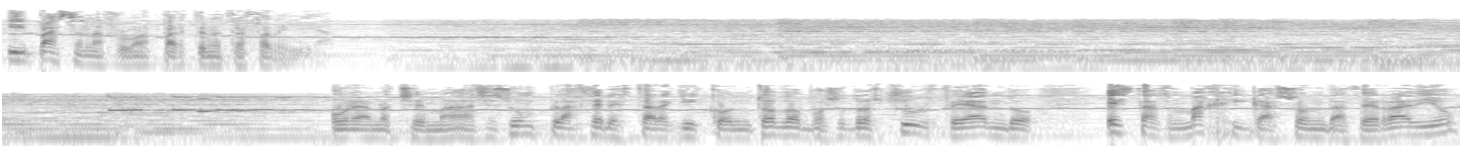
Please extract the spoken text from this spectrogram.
y pasan a formar parte de nuestra familia. Noche más. Es un placer estar aquí con todos vosotros surfeando estas mágicas ondas de radio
